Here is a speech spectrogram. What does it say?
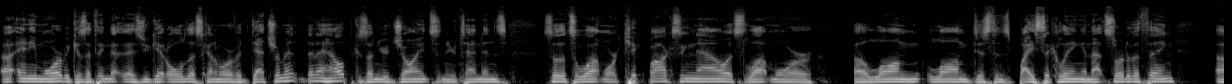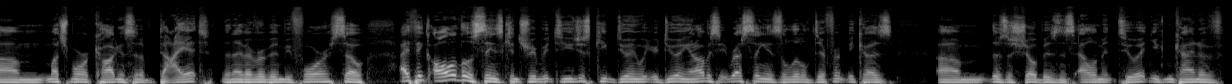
uh, anymore because I think that as you get older, that's kind of more of a detriment than a help because on your joints and your tendons. So it's a lot more kickboxing now. It's a lot more uh, long long distance bicycling and that sort of a thing um, much more cognizant of diet than I've ever been before. So I think all of those things contribute to you just keep doing what you're doing. And obviously, wrestling is a little different because um, there's a show business element to it. You can kind of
